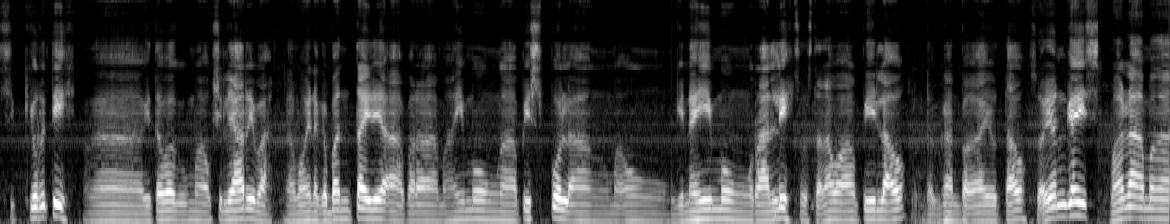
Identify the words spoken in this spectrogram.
security, mga gitawag og mga auxiliary ba. Nga mga nagabantay diya ah, para mahimong ah, peaceful ang maong ginahimong rally. So, tanawa ang pila oh. Daghan pa kayo tao. So, ayan guys, mga na ang mga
